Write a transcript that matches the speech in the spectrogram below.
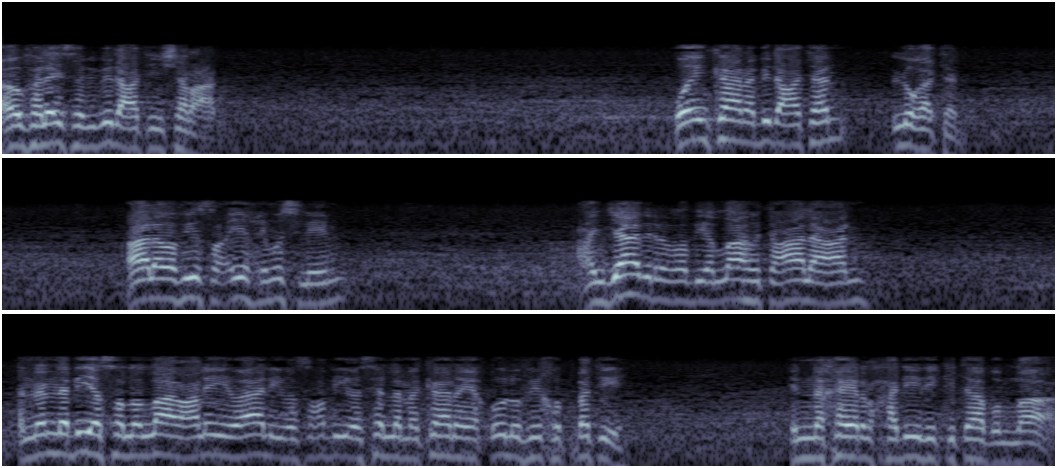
أو فليس ببدعة شرعا. وإن كان بدعة لغة. قال وفي صحيح مسلم عن جابر رضي الله تعالى عنه أن النبي صلى الله عليه وآله وصحبه وسلم كان يقول في خطبته إن خير الحديث كتاب الله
